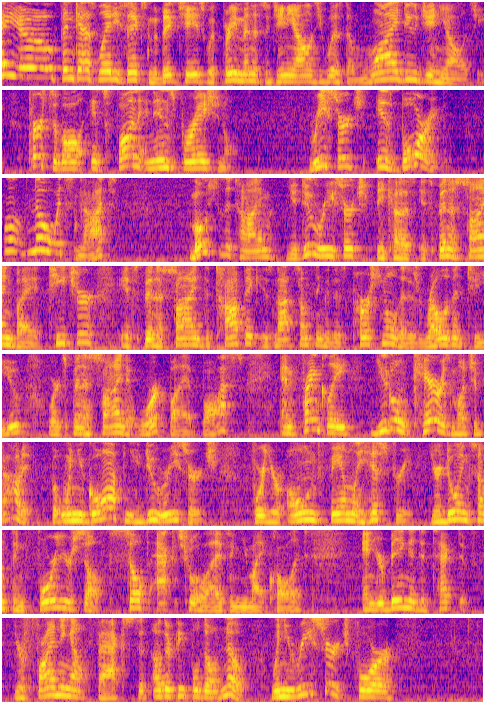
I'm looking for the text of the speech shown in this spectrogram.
Hey yo, Fincast86 and the Big Cheese with 3 minutes of genealogy wisdom. Why do genealogy? First of all, it's fun and inspirational. Research is boring. Well, no, it's not. Most of the time, you do research because it's been assigned by a teacher, it's been assigned, the topic is not something that is personal, that is relevant to you, or it's been assigned at work by a boss, and frankly, you don't care as much about it. But when you go off and you do research for your own family history, you're doing something for yourself, self actualizing, you might call it, and you're being a detective. You're finding out facts that other people don't know. When you research for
